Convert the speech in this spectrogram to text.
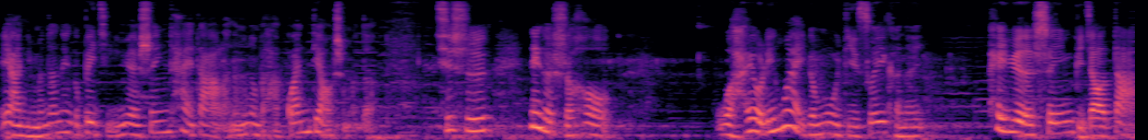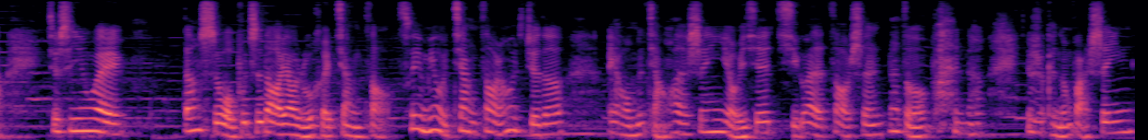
哎呀，你们的那个背景音乐声音太大了，能不能把它关掉什么的？”其实那个时候我还有另外一个目的，所以可能配乐的声音比较大，就是因为。当时我不知道要如何降噪，所以没有降噪，然后就觉得，哎呀，我们讲话的声音有一些奇怪的噪声，那怎么办呢？就是可能把声音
